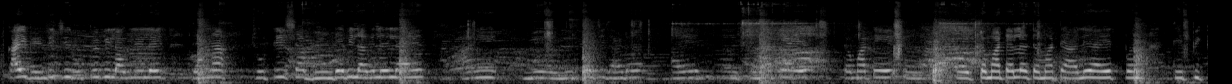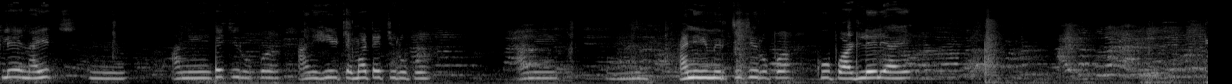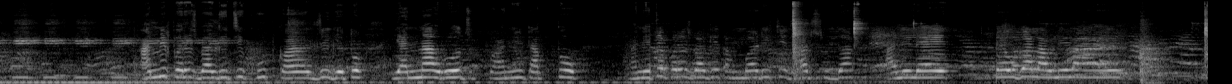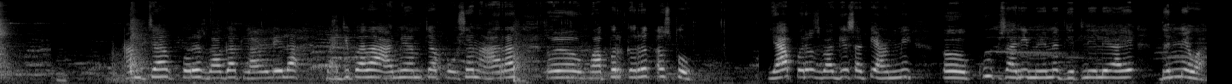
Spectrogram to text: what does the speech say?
काही भेंडीची रोपे बी लागलेले आहेत. त्यांना छोटीशा भेंड्या बी लागलेल्या आहेत आणि मिरच्याची झाडं आहेत टमाटे आहेत. टमाटे टमाट्याला टमाटे आले आहेत पण ते पिकले नाहीत अ, आणि त्याची रोपं आणि ही टमाट्याची रोपं आणि आणि ही मिरचीची रोपं खूप वाढलेली आहे आम्ही परसबागेची खूप काळजी घेतो. यांना रोज पाणी टाकतो. आणि त्या परसबागेत आंबाडीचे झाड सुद्धा आलेले आहे. शेवगा लावलेला आहे. आमच्या परसबागात लावलेला भाजीपाला आम्ही आमच्या पोषण आहारात वापर करत असतो. या परसबागेसाठी आम्ही खूप सारी मेहनत घेतलेली आहे. धन्यवाद.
